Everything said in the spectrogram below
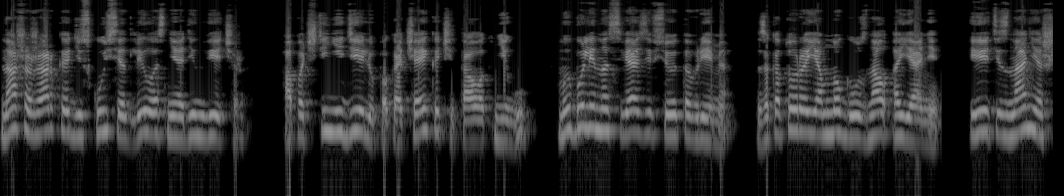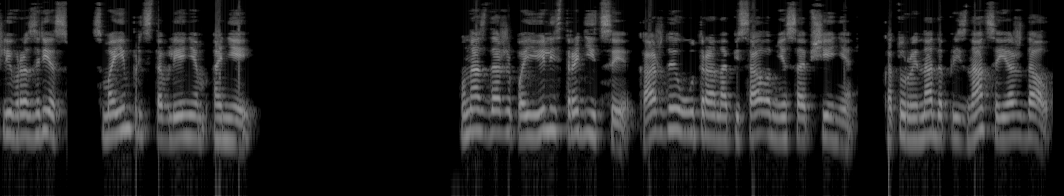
Наша жаркая дискуссия длилась не один вечер, а почти неделю, пока Чайка читала книгу. Мы были на связи все это время, за которое я много узнал о Яне, и эти знания шли вразрез с моим представлением о ней. У нас даже появились традиции. Каждое утро она писала мне сообщения, которые, надо признаться, я ждал,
